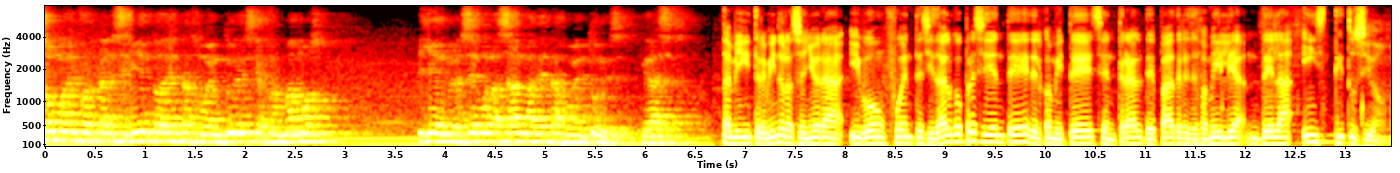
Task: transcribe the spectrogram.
somos el fortalecimiento de estas juventudes que formamos y endurecemos las almas de estas juventudes. Gracias. También intervino la señora Ivonne Fuentes Hidalgo, presidente del Comité Central de Padres de Familia de la institución.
